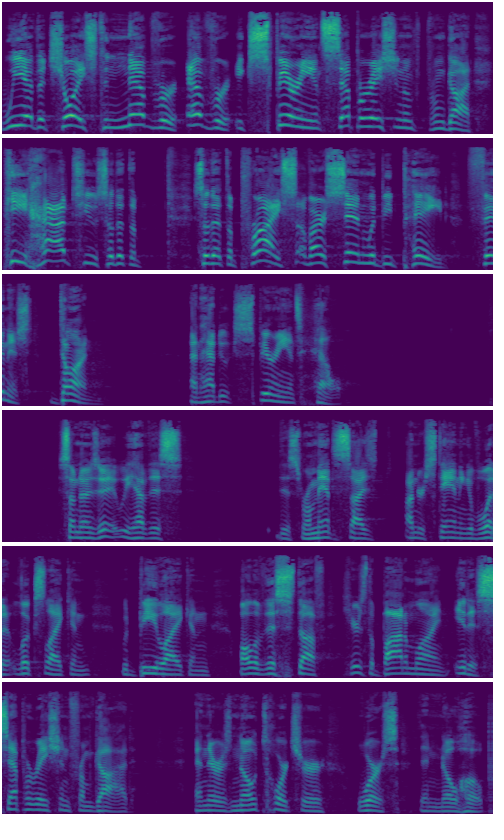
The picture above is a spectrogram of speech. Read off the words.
we have the choice to never, ever experience separation from God. He had to so that the, so that the price of our sin would be paid, finished, done, and had to experience hell. Sometimes we have this, this romanticized understanding of what it looks like and would be like and all of this stuff. Here's the bottom line it is separation from God and there is no torture worse than no hope.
